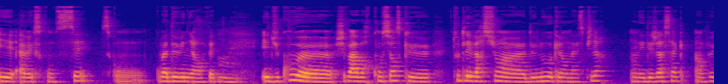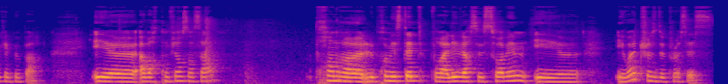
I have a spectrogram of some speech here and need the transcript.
et avec ce qu'on sait, ce qu'on va devenir en fait. Et du coup, euh, je sais pas, avoir conscience que toutes les versions euh, de nous auxquelles on aspire, on est déjà ça un peu quelque part. Et euh, avoir confiance en ça, prendre euh, le premier step pour aller vers ce soi-même et, euh, et ouais, trust the process.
